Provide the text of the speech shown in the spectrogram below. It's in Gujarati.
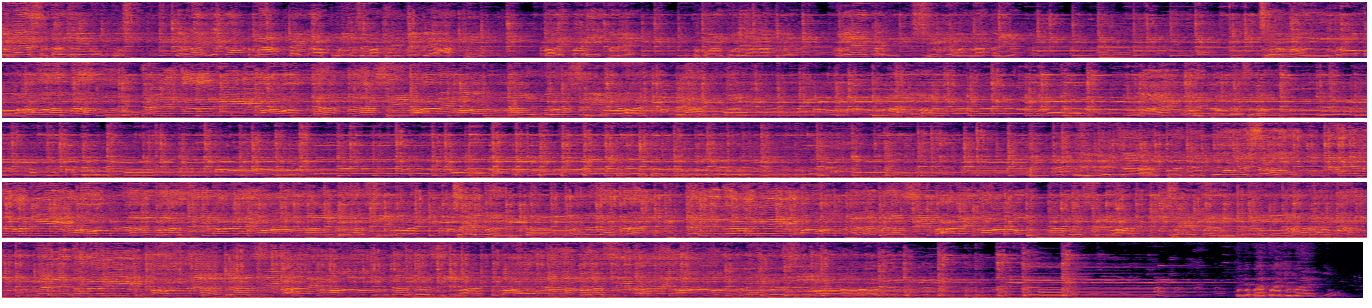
એમના શ્રદ્ધાંજલિનું પુષ્પ એમના એકાઉન્ટમાં કંઈક આ પુણ્ય જમા થાય એટલે બે હાથથી તાળી પાડી અને ભગવાન ભોળિયાનાથને કલ્યાણકારી શિવને વંદના કરીએ. જપો સૌ નર નારી ઓમ નમઃ શિવાય ઓમ નમઃ શિવાય છે મંત્ર ધન્યવાદ રાજુભાઈ.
